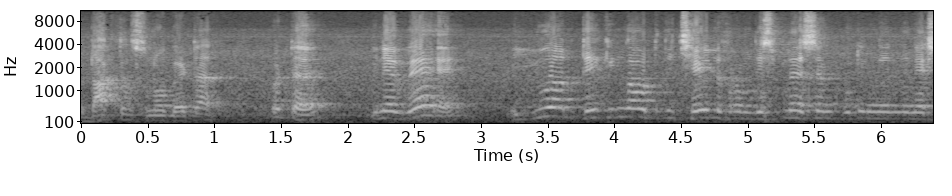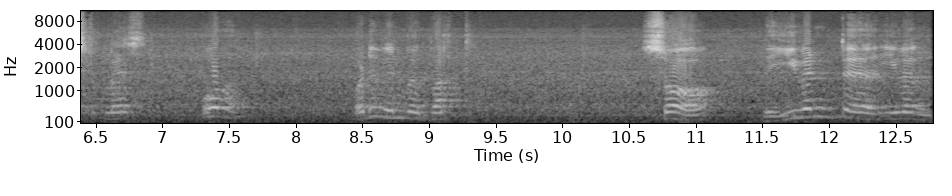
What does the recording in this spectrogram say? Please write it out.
The doctors know better. But uh, in a way, you are taking out the child from this place and putting in the next place. Over. What do you mean by birth? So, the event uh, even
